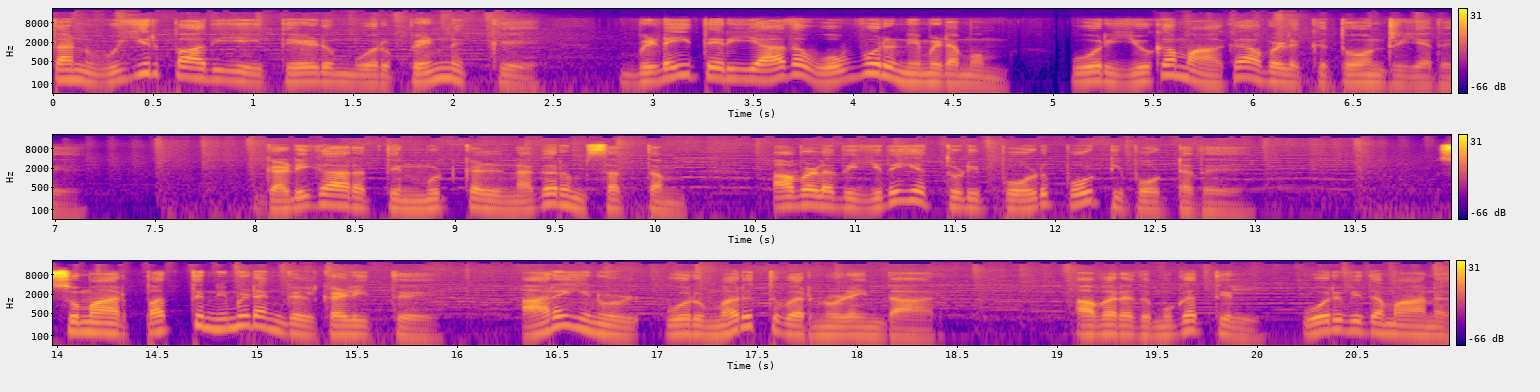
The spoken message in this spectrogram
தன் உயிர் பாதியை தேடும் ஒரு பெண்ணுக்கு விடை தெரியாத ஒவ்வொரு நிமிடமும் ஒரு யுகமாக அவளுக்கு தோன்றியது. கடிகாரத்தின் முட்கள் நகரும் சத்தம் அவளது இதயத் துடிப்போடு போட்டி போட்டது. சுமார் பத்து நிமிடங்கள் கழித்து அறையினுள் ஒரு மருத்துவர் நுழைந்தார். அவரது முகத்தில் ஒருவிதமான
